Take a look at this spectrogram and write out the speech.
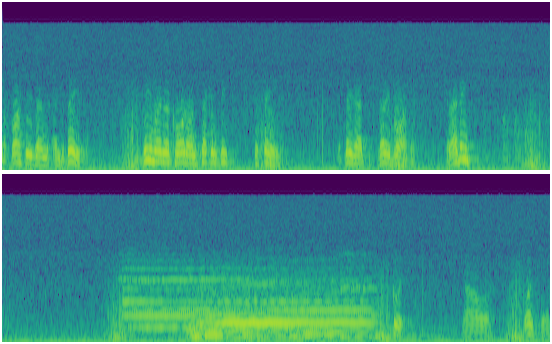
uh, basses and, and bass. D minor chord on second beat, sustained. I play that very broadly. You ready? Good. Now, once more.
